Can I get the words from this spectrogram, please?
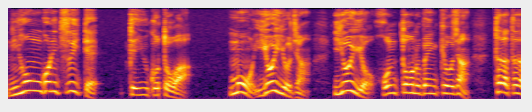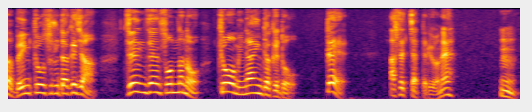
日本語についてっていうことは、もういよいよじゃん。いよいよ本当の勉強じゃん。ただただ勉強するだけじゃん。全然そんなの興味ないんだけど。って、焦っちゃってるよね。うん。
